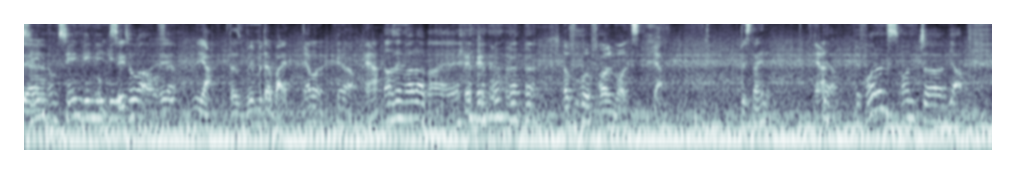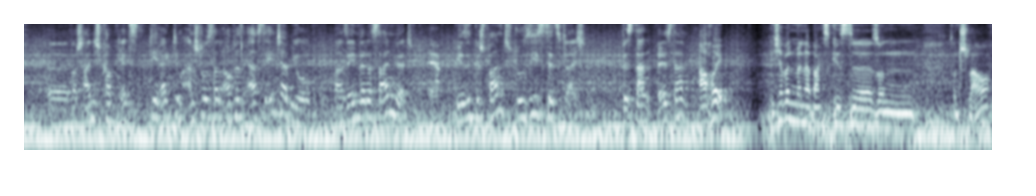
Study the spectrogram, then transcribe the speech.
der... 10, um 10 gehen die, um gehen die 10 Tore auf. Ja. Äh, ja, da sind wir mit dabei. Jawohl, genau. Ja. Da sind wir dabei. Auf freuen wir uns. ja. Bis dahin. Ja. ja, wir freuen uns und äh, ja, äh, wahrscheinlich kommt jetzt direkt im Anschluss dann auch das erste Interview. Mal sehen, wer das sein wird. Ja. Wir sind gespannt. Du siehst jetzt gleich. Bis dann. Bis dann. Ahoi. Ich habe in meiner Backskiste so einen, so einen Schlauch.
